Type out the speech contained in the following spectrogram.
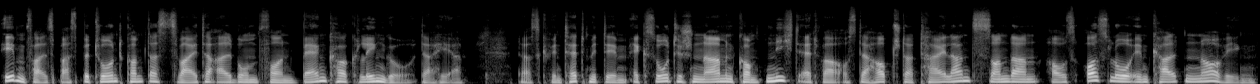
Ebenfalls bassbetont kommt das zweite Album von Bangkok Lingo daher. Das Quintett mit dem exotischen Namen kommt nicht etwa aus der Hauptstadt Thailands, sondern aus Oslo im kalten Norwegen.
